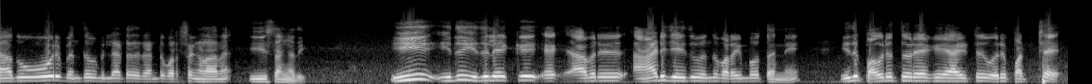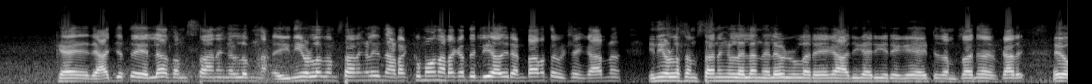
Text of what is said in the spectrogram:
യാതൊരു ബന്ധവുമില്ലാത്ത രണ്ട് വർഷങ്ങളാണ് ഈ സംഗതി. ഈ ഇത് ഇതിലേക്ക് അവർ ആഡ് ചെയ്തു എന്ന് പറയുമ്പോൾ തന്നെ ഇത് പൗരത്വ രേഖയായിട്ട് ഒരു പക്ഷേ രാജ്യത്തെ എല്ലാ സംസ്ഥാനങ്ങളിലും ഇനിയുള്ള സംസ്ഥാനങ്ങളിൽ നടക്കുമോ നടക്കത്തില്ലയോ അത് രണ്ടാമത്തെ വിഷയം. കാരണം ഇനിയുള്ള സംസ്ഥാനങ്ങളിലെല്ലാം നിലവിലുള്ള രേഖ ആധികാരിക രേഖയായിട്ട് സംസ്ഥാന സർക്കാർ അയ്യോ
